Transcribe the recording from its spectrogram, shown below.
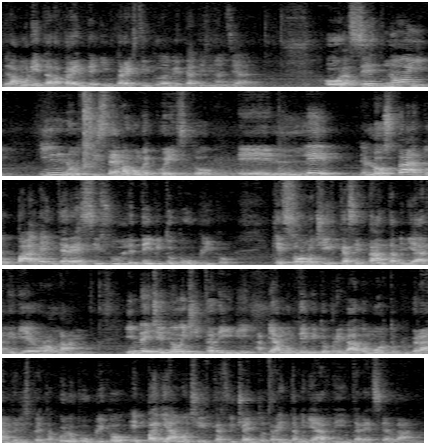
la moneta la prende in prestito dai mercati finanziari. Ora, se noi in un sistema come questo eh, le, lo Stato paga interessi sul debito pubblico che sono circa 70 miliardi di euro all'anno. Invece noi cittadini abbiamo un debito privato molto più grande rispetto a quello pubblico e paghiamo circa sui 130 miliardi di interessi all'anno.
